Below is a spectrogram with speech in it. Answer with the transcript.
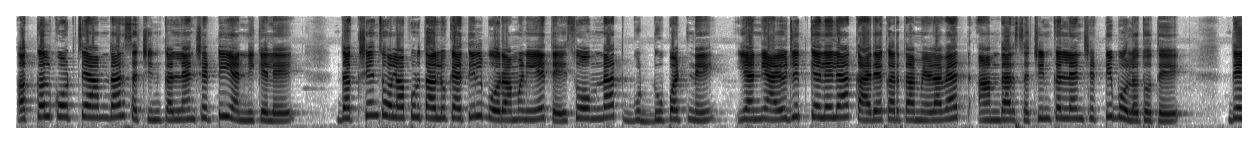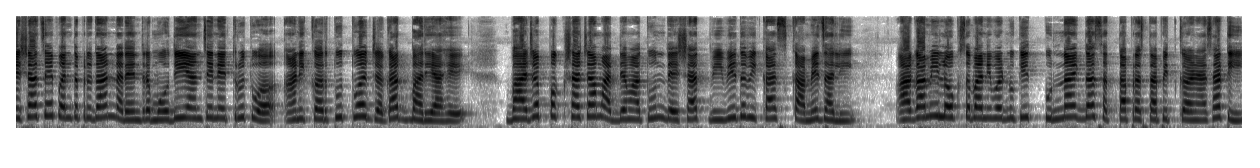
अक्कलकोटचे आमदार सचिन कल्याण शेट्टी यांनी केले. दक्षिण सोलापूर तालुक्यातील बोरामणी येथे सोमनाथ गुड्डू पटणे यांनी आयोजित केलेल्या कार्यकर्ता मेळाव्यात आमदार सचिन कल्याण शेट्टी बोलत होते. देशाचे पंतप्रधान नरेंद्र मोदी यांचे नेतृत्व आणि कर्तृत्व जगात भारी आहे. भाजप पक्षाच्या माध्यमातून देशात विविध विकास कामे झाली. आगामी लोकसभा निवडणुकीत पुन्हा एकदा सत्ता प्रस्थापित करण्यासाठी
